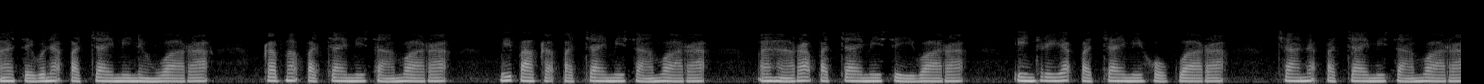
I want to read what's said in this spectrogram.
อาเสวณปัจจัยมีหนึ่งวาระกรรมปัจจัยมีสามวาระ วิปากปัจจัยมีสามวาระ อาหารปัจจัยมีสี่วาระ อินทรียปัจจัยมีหกวาระ ชานะปัจจัยมีสามวาระ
